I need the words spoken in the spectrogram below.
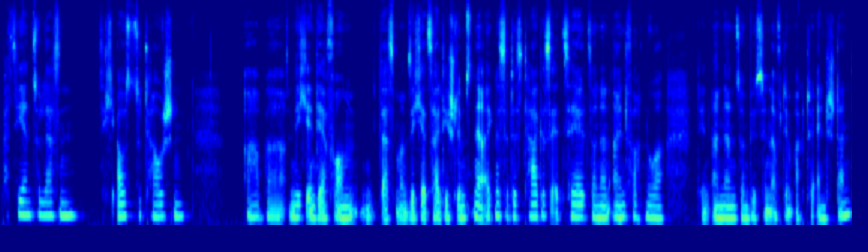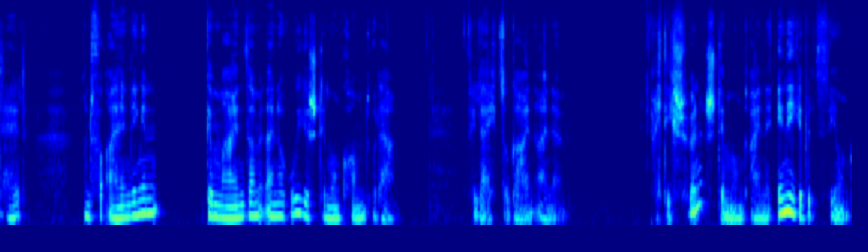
passieren zu lassen, sich auszutauschen aber nicht in der Form, dass man sich jetzt halt die schlimmsten Ereignisse des Tages erzählt, sondern einfach nur den anderen so ein bisschen auf dem aktuellen Stand hält und vor allen Dingen gemeinsam in eine ruhige Stimmung kommt oder vielleicht sogar in eine richtig schöne Stimmung, eine innige Beziehung,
